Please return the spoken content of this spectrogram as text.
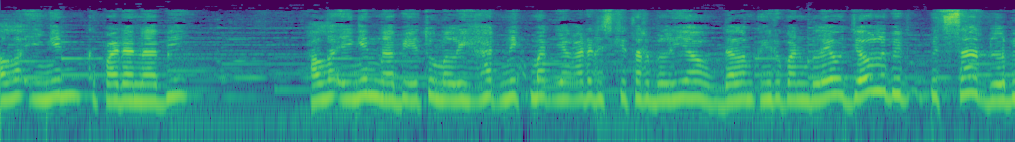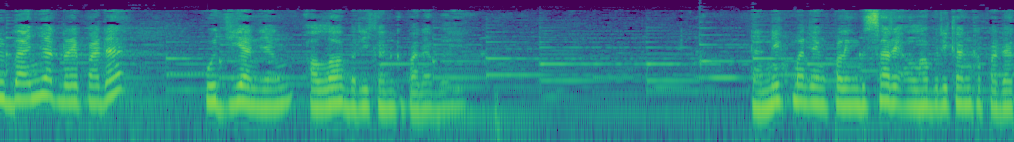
Allah ingin kepada Nabi Allah ingin Nabi itu melihat nikmat yang ada di sekitar beliau dalam kehidupan beliau jauh lebih besar, lebih banyak daripada ujian yang Allah berikan kepada beliau. Dan nikmat yang paling besar yang Allah berikan kepada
